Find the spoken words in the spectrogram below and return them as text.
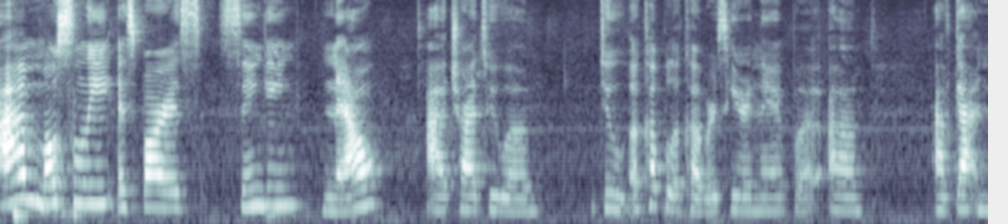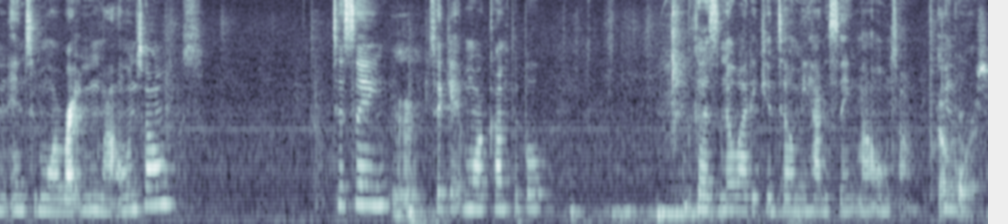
I'm mostly as far as singing now. I try to um, do a couple of covers here and there, but um, I've gotten into more writing my own songs to sing hmm to get more comfortable because nobody can tell me how to sing my own song. Of know? course.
